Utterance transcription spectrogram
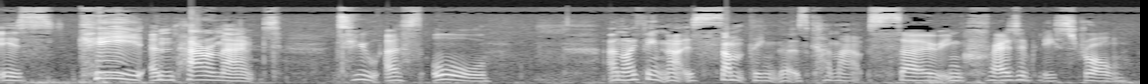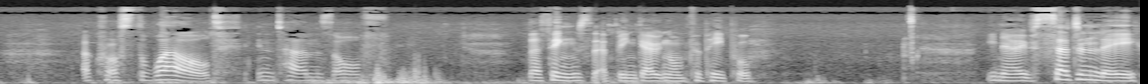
is key and paramount to us all. And I think that is something that has come out so incredibly strong across the world in terms of the things that have been going on for people. You know, suddenly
